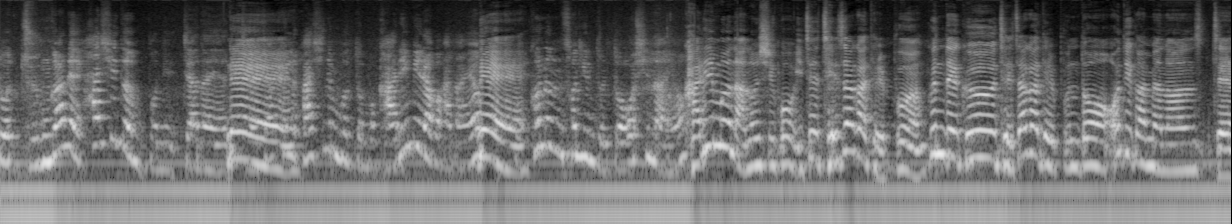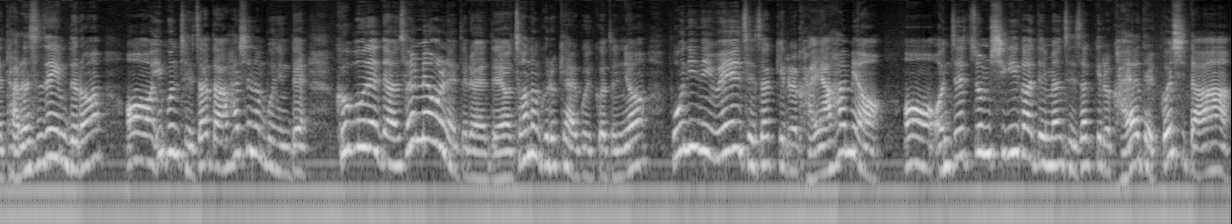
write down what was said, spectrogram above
또 중간에 하시던 분 있잖아요. 네. 제자분들 가시는 분도 뭐 가림이라고 하나요? 네. 그런 손님들도 오시나요? 가림은 안 오시고 이제 제자가 될 뿐. 근데 그 제자가 될 분도 어디 가면은 이제 다른 선생님들은 어 이분 제자다 하시는 분인데 그분에 대한 설명을 해드려야 돼요. 저는 그렇게 알고 있거든요. 본인이 왜 제자길을 가야 하며 어 언제쯤 시기가 되면 제자길을 가야 될 것이다.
